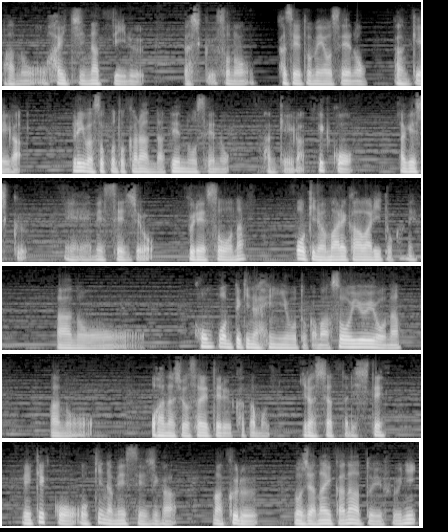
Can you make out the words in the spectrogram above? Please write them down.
あの、配置になっているらしく、その火星と冥王星の関係が、あるいはそこと絡んだ天王星の関係が結構激しく、えーメッセージをくれそうな大きな生まれ変わりとかね、あのー根本的な変容とか、まあそういうような、あのーお話をされてる方もいらっしゃったりして、え結構大きなメッセージが、まあ来るのじゃないかなというふうに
